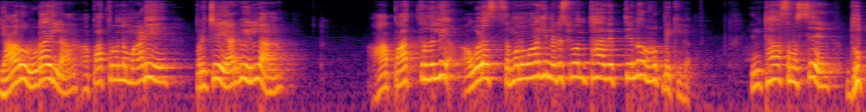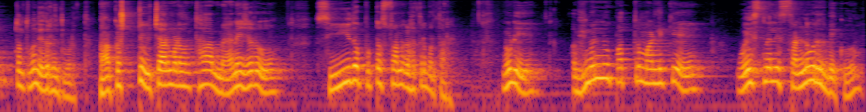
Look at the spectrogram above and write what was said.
ಯಾರೂ ರೂಢ ಇಲ್ಲ, ಆ ಪಾತ್ರವನ್ನು ಮಾಡಿ ಪರಿಚಯ ಯಾರಿಗೂ ಇಲ್ಲ. ಆ ಪಾತ್ರದಲ್ಲಿ ಅವಳ ಸಮನವಾಗಿ ನಡೆಸುವಂತಹ ವ್ಯಕ್ತಿಯನ್ನು ಅವ್ರು ಹುಡುಕ್ಬೇಕೀಗ. ಇಂತಹ ಸಮಸ್ಯೆ ಧುತ್ ಅಂತ ಬಂದು ಎದುರು ನಿಂತುಬಿಡುತ್ತೆ. ಸಾಕಷ್ಟು ವಿಚಾರ ಮಾಡಿದಂತಹ ಮ್ಯಾನೇಜರು ಸೀದಾ ಪುಟ್ಟಸ್ವಾಮಿಗಳ ಹತ್ರ ಬರ್ತಾರೆ. ನೋಡಿ, ಅಭಿಮನ್ಯು ಪಾತ್ರ ಮಾಡಲಿಕ್ಕೆ ವಯಸ್ಸಿನಲ್ಲಿ ಸಣ್ಣವರಿರಬೇಕು,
